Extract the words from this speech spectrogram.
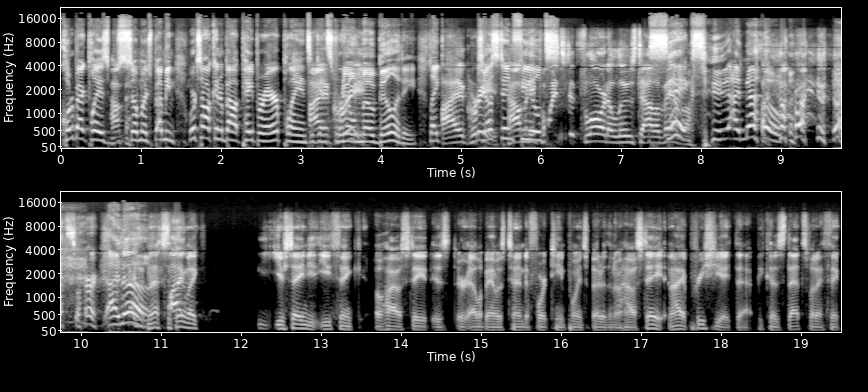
quarterback play is how, so much. I mean, we're talking about paper airplanes against real mobility. Like I agree. Justin how Fields, many points did Florida lose to Alabama? Six. I know. right, That's where, I know. That's the thing. Like you're saying you, you think Ohio State is or Alabama's 10 to 14 points better than Ohio State. And I appreciate that because that's what I think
